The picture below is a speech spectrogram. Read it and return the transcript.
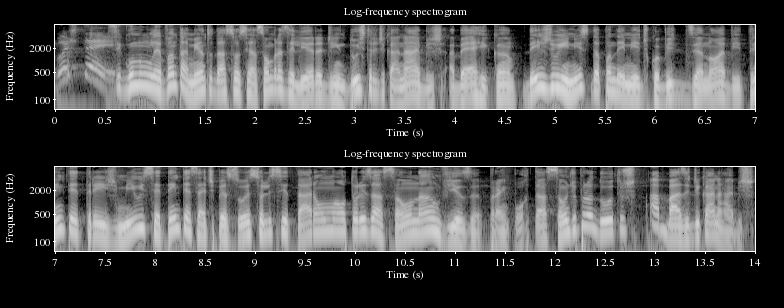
Gostei. Segundo um levantamento da Associação Brasileira de Indústria de Cannabis, a BRCAM, desde o início da pandemia de Covid-19, 33.077 pessoas solicitaram uma autorização na Anvisa para importação de produtos à base de cannabis.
